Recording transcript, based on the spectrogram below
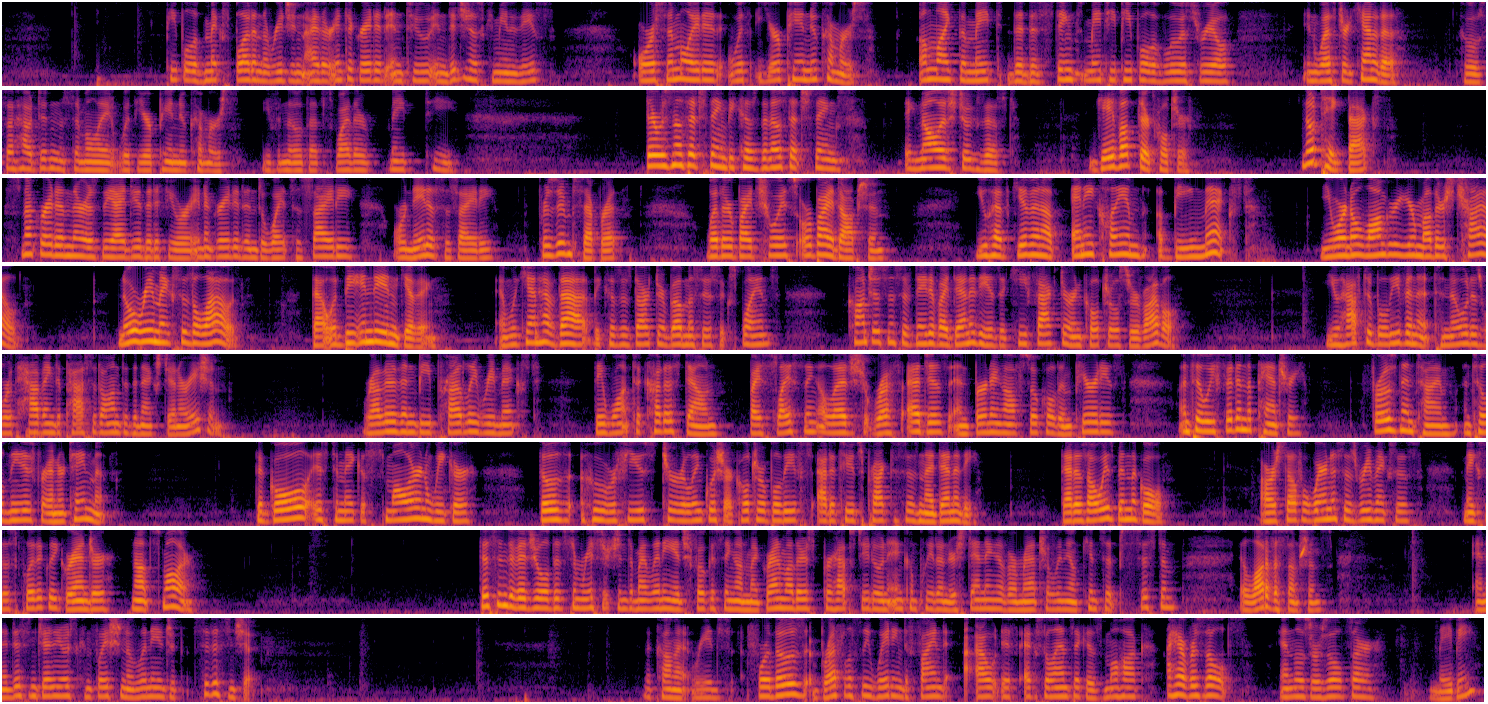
People of mixed blood in the region either integrated into indigenous communities or assimilated with European newcomers, unlike the, Métis, the distinct Metis people of Louis Riel in Western Canada, who somehow didn't assimilate with European newcomers, even though that's why they're Métis. There was no such thing because the no such things acknowledged to exist, gave up their culture. No takebacks. Snuck right in there is the idea that if you are integrated into white society or native society, presumed separate, whether by choice or by adoption, you have given up any claim of being mixed. You are no longer your mother's child. No remix is allowed. That would be Indian giving. And we can't have that because, as Dr. Belmessous explains, Consciousness of native identity is a key factor in cultural survival. You have to believe in it to know it is worth having to pass it on to the next generation. Rather than be proudly remixed, they want to cut us down by slicing alleged rough edges and burning off so called impurities until we fit in the pantry, frozen in time until needed for entertainment. The goal is to make us smaller and weaker those who refuse to relinquish our cultural beliefs, attitudes, practices, and identity. That has always been the goal. Our self awareness as remixes makes us politically grander, not smaller. This individual did some research into my lineage, focusing on my grandmother's, perhaps due to an incomplete understanding of our matrilineal kinship system, a lot of assumptions, and a disingenuous conflation of lineage with citizenship. The comment reads For those breathlessly waiting to find out if Excelsior is Mohawk, I have results. And those results are maybe.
